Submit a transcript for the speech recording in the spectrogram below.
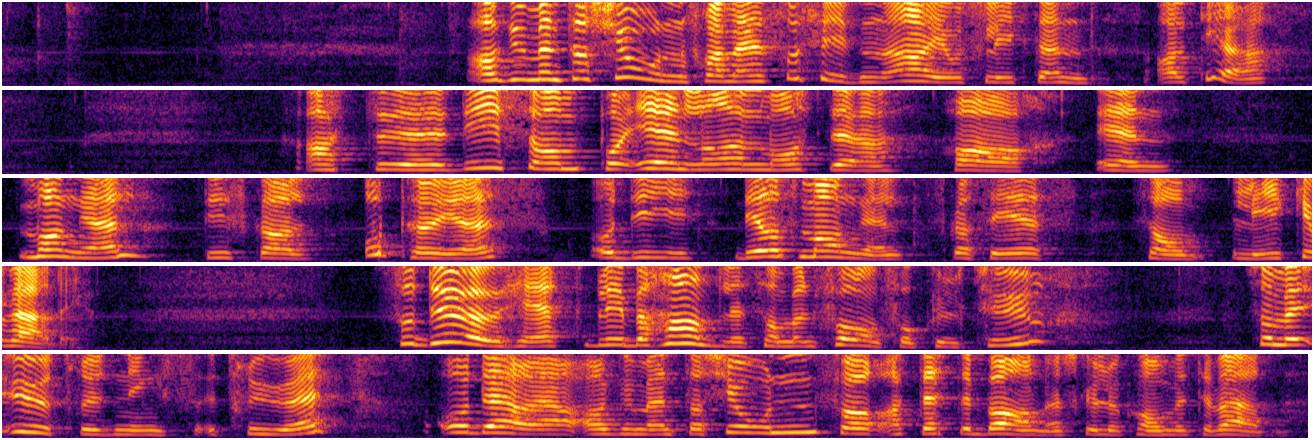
Argumentasjonen fra venstresiden er jo slik den alltid er. At uh, de som på en eller annen måte har en mangel, de skal opphøyes, og de, deres mangel skal ses som likeverdig. Så døvhet blir behandlet som en form for kultur som er utrydningstruet, og der er argumentasjonen for at dette barnet skulle komme til verden.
